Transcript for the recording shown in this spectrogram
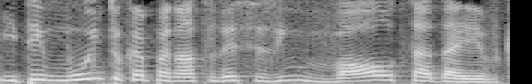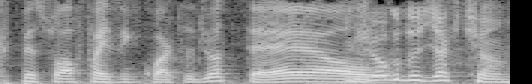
E tem muito campeonato desses em volta da Evo, que o pessoal faz em quarto de hotel. Jogo do Jack Chan.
